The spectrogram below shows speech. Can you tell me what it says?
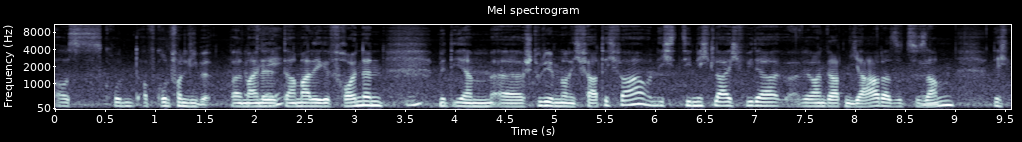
aus Grund, aufgrund von Liebe, weil meine Okay. damalige Freundin mit ihrem äh, Studium noch nicht fertig war und ich die nicht gleich wieder, wir waren gerade ein Jahr oder so zusammen, nicht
